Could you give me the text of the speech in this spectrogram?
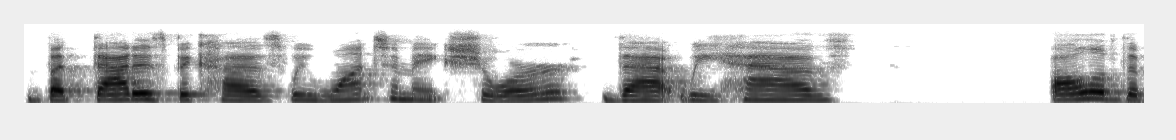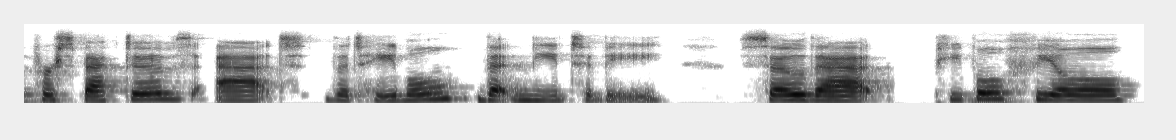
but that is because we want to make sure that we have all of the perspectives at the table that need to be so that people feel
